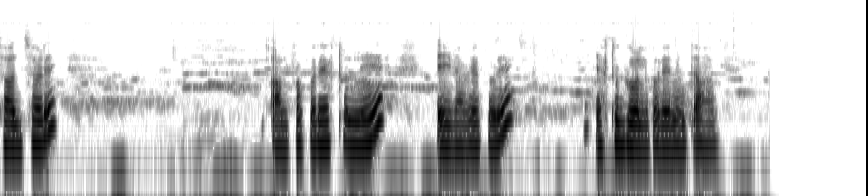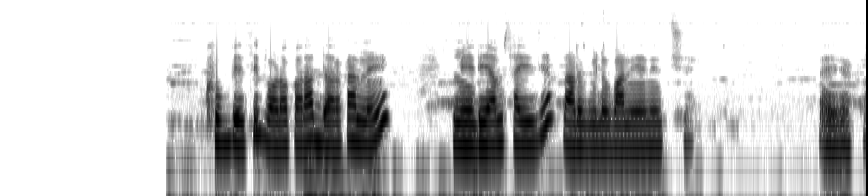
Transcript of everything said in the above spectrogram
ঝরঝরে। অল্প করে একটু নিয়ে এইভাবে করে একটু গোল করে নিতে হবে। খুব বেশি বড় করার দরকার নেই। মিডিয়াম সাইজে লাড়ুগুলো বানিয়ে নিচ্ছে। এই দেখো।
